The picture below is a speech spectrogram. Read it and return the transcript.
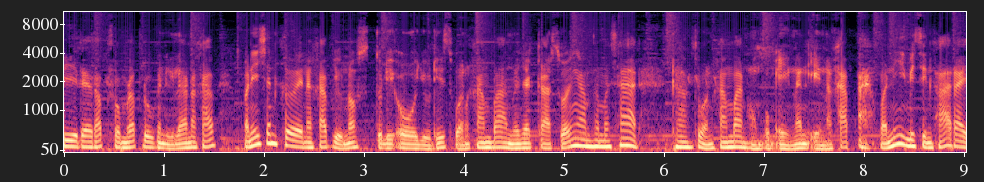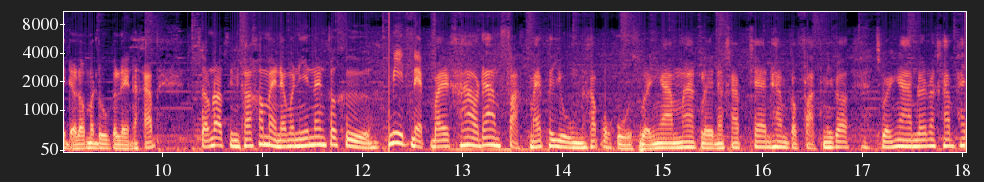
พี่ๆได้รับชมรับดูกันอีกแล้วนะครับ วันนี้เช่นเคยนะครับอยู่นอกสตูดิโออยู่ที่สวนข้างบ้านบรรยากาศสวยงามธรรมชาติ ทางสวนข้างบ้านของผมเองนั่นเองนะครับอะวันนี้มีสินค้าอะไรเดี๋ยวเรามาดูกันเลยนะครับสำหรับสินค้าเข้าใหม่ในวันนี้นั่นก็คือ มีดเหน็บใบข้าวด้ามฝักไม้พยุงนะครับโอ้โหสวยงามมากเลยนะครับแค่ด้ามกับฝักนี่ก็สวยงามแล้วนะครับให้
